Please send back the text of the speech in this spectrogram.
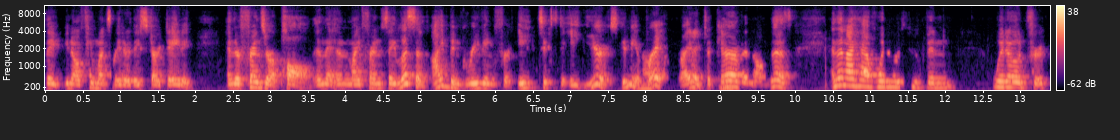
they, you know, a few months later, they start dating and their friends are appalled. And then and my friends say, listen, I've been grieving for eight, six to eight years. Give me a break, right? I took care of it and all this. And then I have widows who've been widowed for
